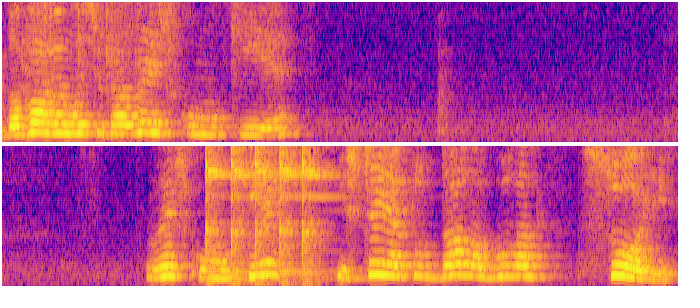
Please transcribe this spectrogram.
Добавимо сюди лишку муки. Лишку муки. І ще я тут дала була солі.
